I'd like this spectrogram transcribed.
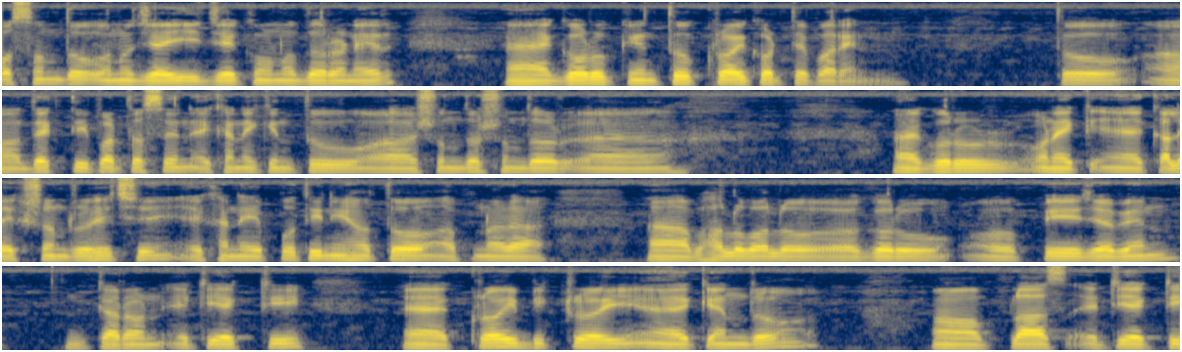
পছন্দ অনুযায়ী যে কোনো ধরনের গরু কিন্তু ক্রয় করতে পারেন। তো দেখতেই পারতেছেন, এখানে কিন্তু সুন্দর সুন্দর গরুর অনেক কালেকশন রয়েছে। এখানে প্রতিনিয়ত আপনারা ভালো ভালো গরু পেয়ে যাবেন। কারণ এটি একটি ক্রয় বিক্রয় কেন্দ্র। প্লাস এটি একটি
